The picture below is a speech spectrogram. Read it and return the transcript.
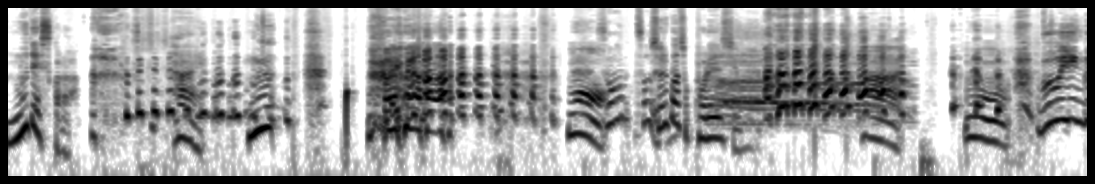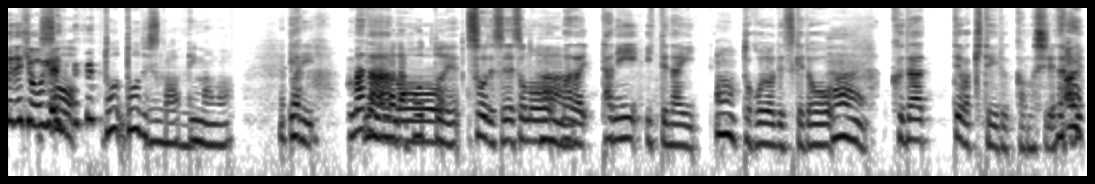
無ですから。はい。無。もうそうそれこそこれですよ。はい。も ブーイングでう表そう。現どどうですか、うん。今は？やっぱり、まだまだホットで。そうですね。その、はい。まだ谷行ってないうん、ところですけど、はい。下っては来ているかもしれなあ、い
